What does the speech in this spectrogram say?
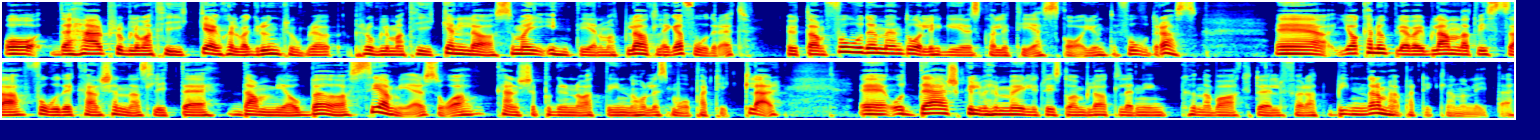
Och den här problematiken, själva grundproblematiken, löser man ju inte genom att blötlägga fodret. Utan foder med en dålig hygienisk kvalitet ska ju inte fodras. Eh, jag kan uppleva ibland att vissa foder kan kännas lite dammiga och bösiga mer så, kanske på grund av att det innehåller små partiklar. Eh, och där skulle väl möjligtvis då en blötläggning kunna vara aktuell för att binda de här partiklarna lite.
